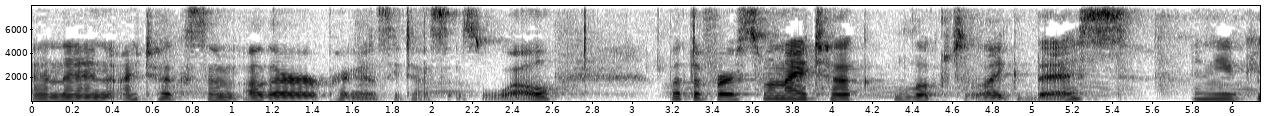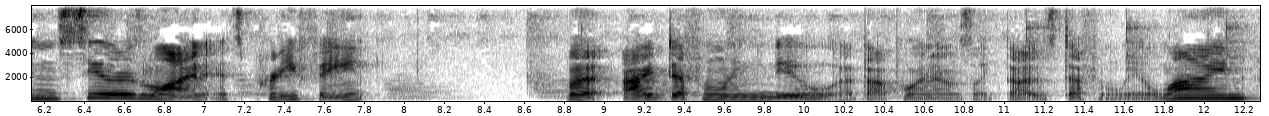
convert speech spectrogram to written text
and then I took some other pregnancy tests as well. But the first one I took looked like this, and you can see there's a line. It's pretty faint, but I definitely knew at that point. I was like, that is definitely a line.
